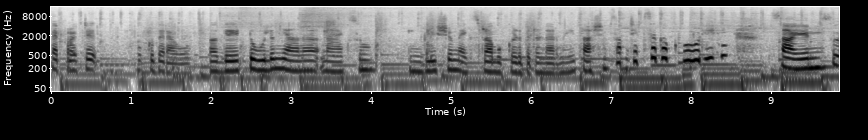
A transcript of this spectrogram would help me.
സെപ്പറേറ്റ് ബുക്ക് തരാമോ ഗ്രേഡ് ടൂവിലും ഞാൻ മാത്സും ഇംഗ്ലീഷും എക്സ്ട്രാ ബുക്ക് എടുത്തിട്ടുണ്ടായിരുന്നു. ഈ പ്രാവശ്യം സബ്ജക്ട്സ് ഒക്കെ കൂടി science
